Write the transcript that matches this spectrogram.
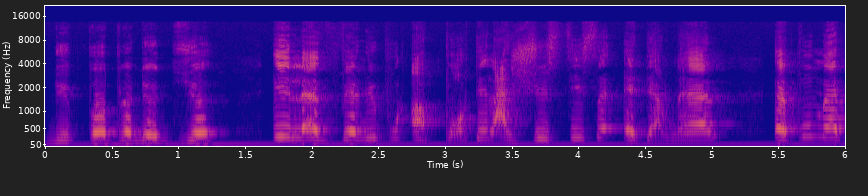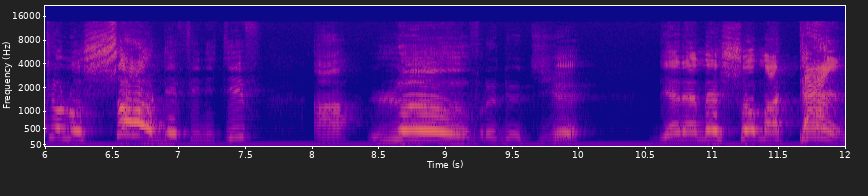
du peuple de Dieu. Il est venu pour apporter la justice éternelle et pour mettre le sort définitif à l'œuvre de Dieu. Bien-aimé, ce matin,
